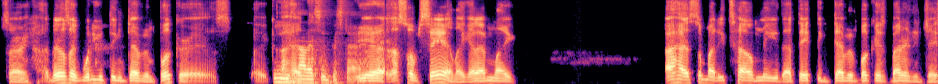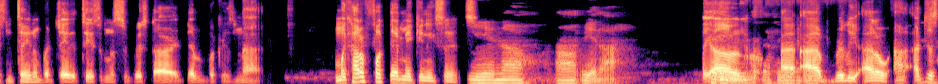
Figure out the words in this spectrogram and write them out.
sorry there was like what do you think Devin Booker is like He's had not a superstar. yeah that's what I'm saying like and I'm like I had somebody tell me that they think Devin Booker is better than Jayson Tatum, but Jaden Tatum is a superstar and Devin Booker is not. I'm like, how the fuck that make any sense? Yeah, no. Um, yeah, nah. Yeah, I don't he's know. definitely I. Really, I don't, I, I just,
